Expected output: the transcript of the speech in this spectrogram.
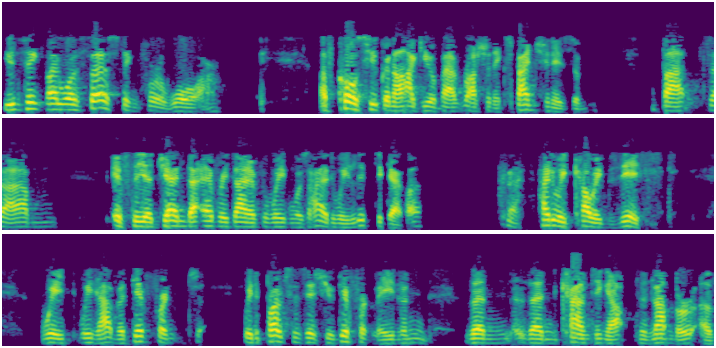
you'd think they were thirsting for a war. Of course, you can argue about Russian expansionism, but um, if the agenda every day of the week was how do we live together, how do we coexist, we'd, we'd have a different, we'd approach this issue differently than, than, than counting up the number of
